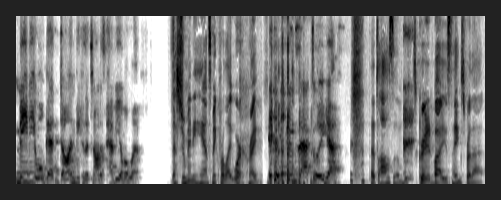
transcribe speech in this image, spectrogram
maybe it will get done because it's not as heavy of a lift that's true. Many hands make for light work, right? exactly. Yes. That's awesome. It's great advice. Thanks for that.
